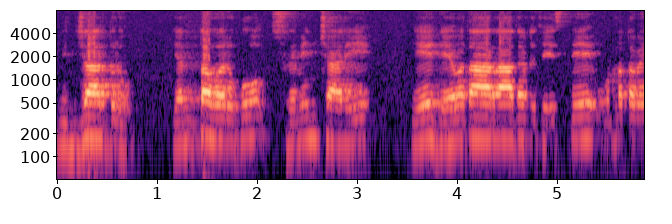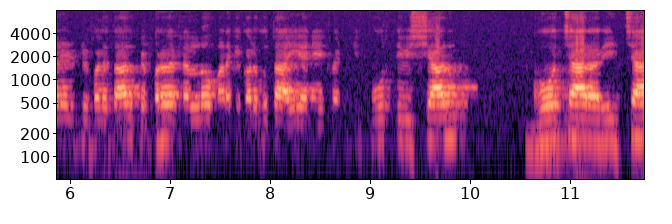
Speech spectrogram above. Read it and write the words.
విద్యార్థులు ఎంతవరకు శ్రమించాలి? ఏ దేవతారాధన చేస్తే ఉన్నతమైనటువంటి ఫలితాలు ఫిబ్రవరి నెలలో మనకి కలుగుతాయి అనేటువంటి పూర్తి విషయాలు గోచార రీత్యా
